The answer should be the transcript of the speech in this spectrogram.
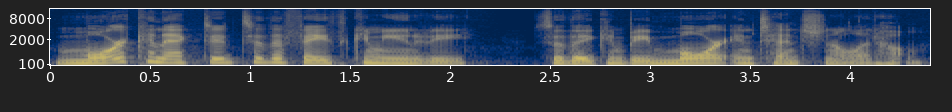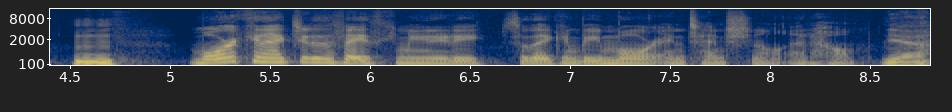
more connected to the faith community so they can be more intentional at home. Hmm. More connected to the faith community so they can be more intentional at home. Yeah.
